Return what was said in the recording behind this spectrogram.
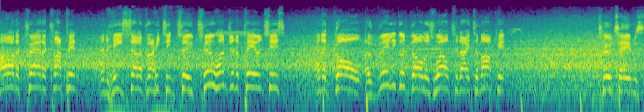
Oh, the crowd are clapping, and he's celebrating too. 200 appearances and a goal, a really good goal as well today to mark it. Two teams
